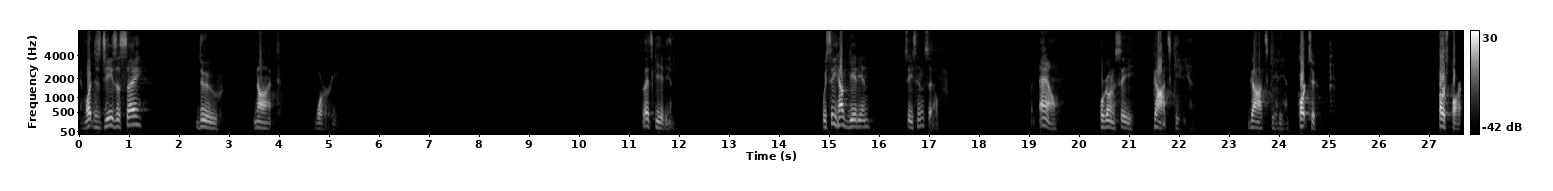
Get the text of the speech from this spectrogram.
And what does Jesus say? Do not worry. So that's Gideon. We see how Gideon sees himself. But now we're going to see God's Gideon. God's Gideon. Part two. First part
